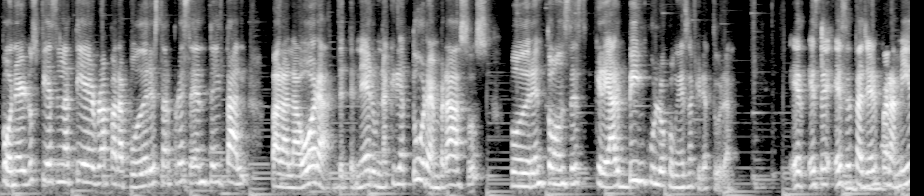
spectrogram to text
poner los pies en la tierra, para poder estar presente y tal, para la hora de tener una criatura en brazos, poder entonces crear vínculo con esa criatura? Ese, ese taller para mí,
